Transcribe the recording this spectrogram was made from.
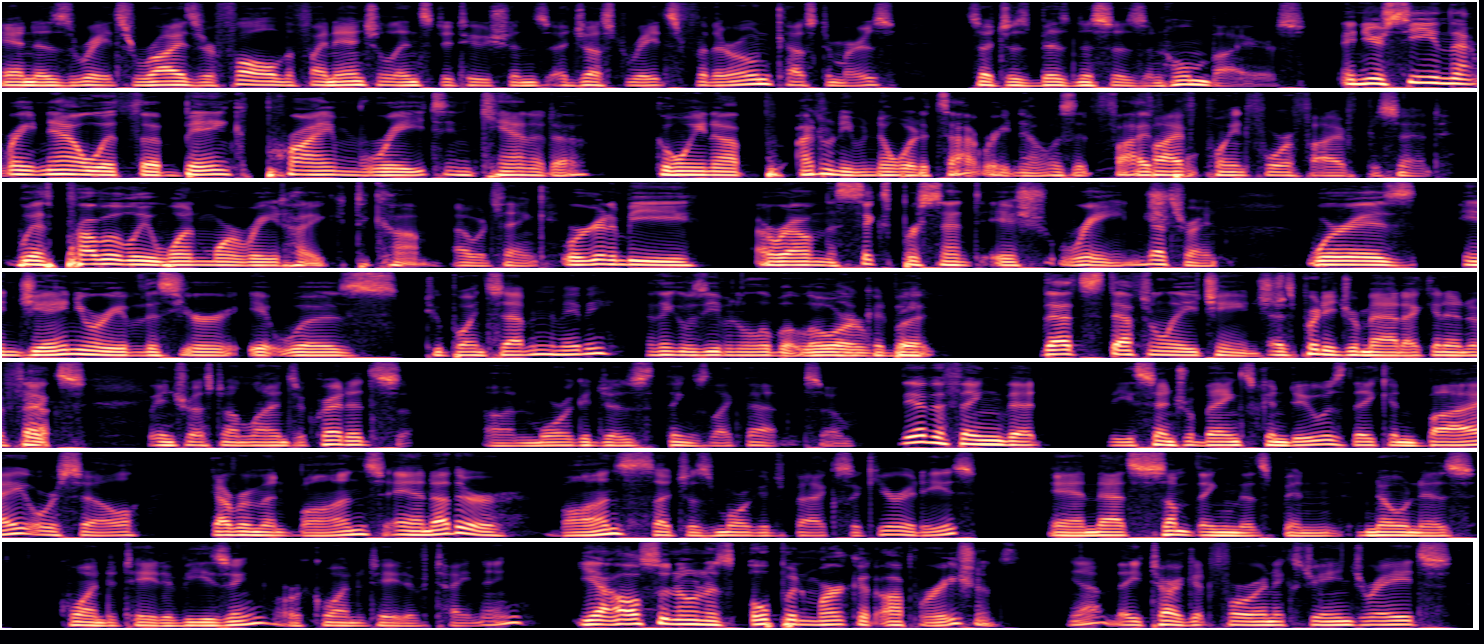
And as rates rise or fall, the financial institutions adjust rates for their own customers, such as businesses and home buyers. And you're seeing that right now with the bank prime rate in Canada going up. I don't even know what it's at right now. Is it five? 5.45%, With probably one more rate hike to come. I would think. We're going to be around the 6% ish range. That's right. Whereas in January of this year, it was, 2.7 maybe? I think it was even a little bit lower, It could be. That's definitely changed. It's pretty dramatic and it affects interest on lines of credits, on mortgages, things like that. So, the other thing that the central banks can do is they can buy or sell government bonds and other bonds, such as mortgage backed securities. And that's something that's been known as quantitative easing or quantitative tightening. yeah, also known as open market operations. Yeah, they target foreign exchange rates.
